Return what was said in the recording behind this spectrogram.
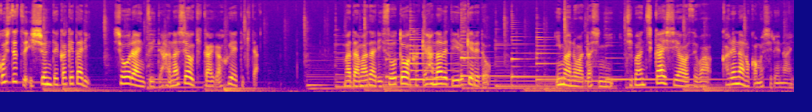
少しずつ一緒に出かけたり将来について話し合う機会が増えてきたまだまだ理想とはかけ離れているけれど今の私に一番近い幸せは彼なのかもしれない。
